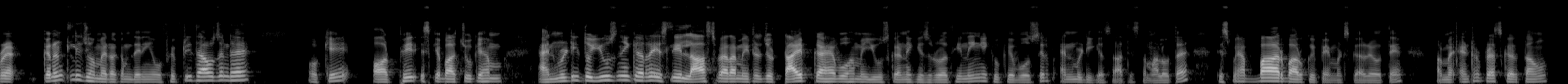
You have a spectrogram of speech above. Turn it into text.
करंटली जो हमें रकम देनी है, वो फिफ्टी थाउज़ेंड है ओके और फिर इसके बाद चूँकि हम एनविटी तो यूज़ नहीं कर रहे, इसलिए लास्ट पैरामीटर जो टाइप का है, वो हमें यूज़ करने की ज़रूरत ही नहीं है, क्योंकि वो सिर्फ़ एनविटी के साथ इस्तेमाल होता है, जिसमें आप बार बार कोई पेमेंट्स कर रहे होते हैं। और मैं एंटर प्रेस करता हूँ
